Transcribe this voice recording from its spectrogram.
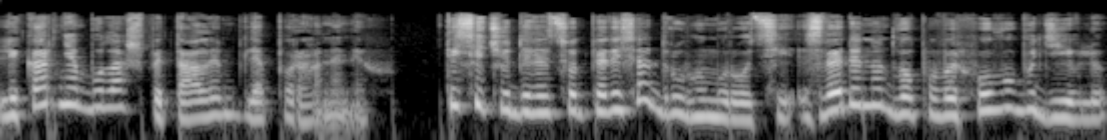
лікарня була шпиталем для поранених. В 1952 році зведено двоповерхову будівлю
